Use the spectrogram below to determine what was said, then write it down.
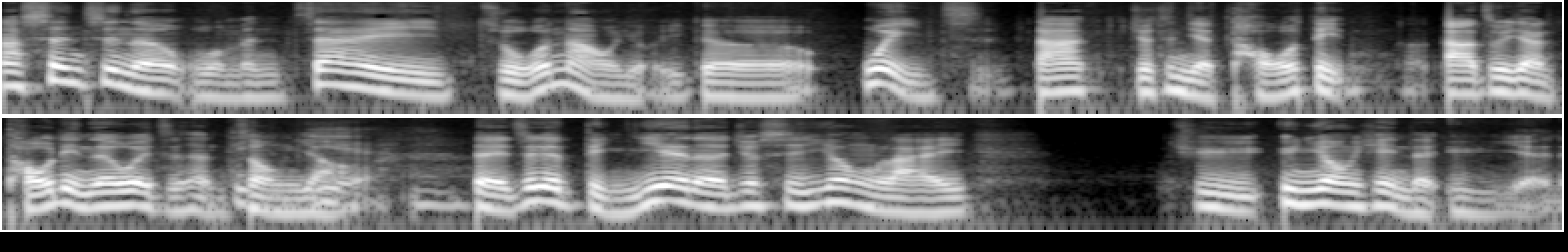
那甚至呢，我们在左脑有一个位置，大家就是你的头顶，大家注意一下，头顶这个位置很重要。对，这个顶叶呢，就是用来去运用一些你的语言，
